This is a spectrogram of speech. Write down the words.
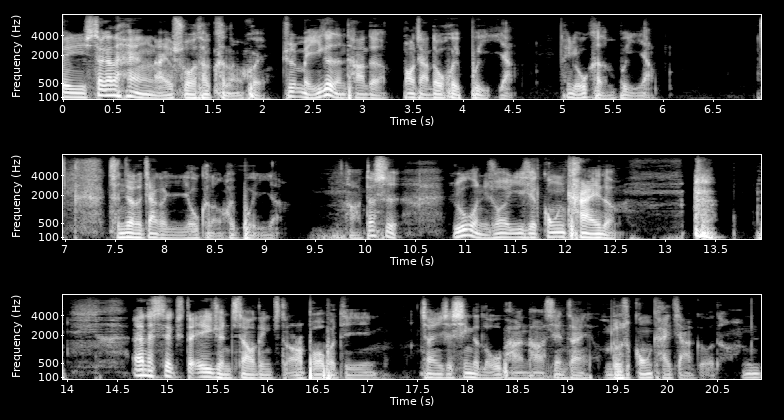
对于 second hand 来说，它可能会就是每一个人他的报价都会不一样，它有可能不一样，成交的价格也有可能会不一样啊。但是如果你说一些公开的，and six 的 agent selling our property，像一些新的楼盘啊，现在我们都是公开价格的，嗯，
